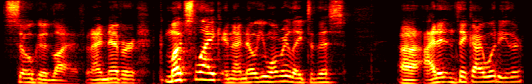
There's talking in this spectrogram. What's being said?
so good live, and I never, much like, and I know you won't relate to this. Uh, I didn't think I would either,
